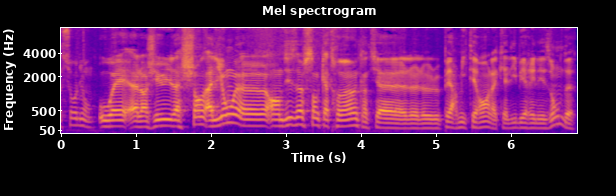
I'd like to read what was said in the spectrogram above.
Oh. sur Lyon. Ouais, alors j'ai eu la chance à Lyon en 1980 quand il y a le, le- le père Mitterrand là, qui a libéré les ondes.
